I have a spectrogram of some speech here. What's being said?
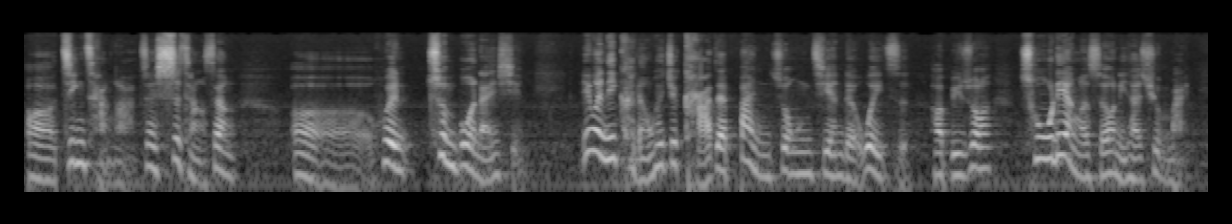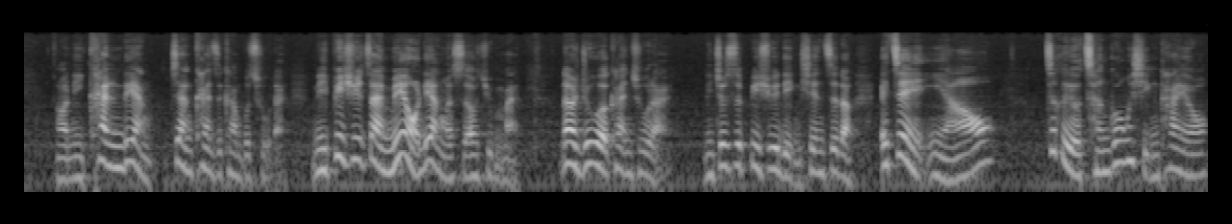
呃经常啊在市场上呃会寸步难行？因为你可能会去卡在半中间的位置，好，比如说出量的时候你才去买，啊，你看量这样看是看不出来，你必须在没有量的时候去买。那如何看出来？你就是必须领先知道，哎，这摇这个有成功形态哦，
